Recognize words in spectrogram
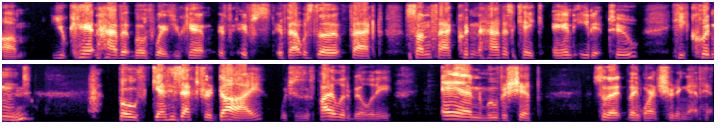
um, you can't have it both ways. You can't if if if that was the fact, Sunfac couldn't have his cake and eat it too. He couldn't both get his extra die, which is his pilot ability, and move a ship so that they weren't shooting at him.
